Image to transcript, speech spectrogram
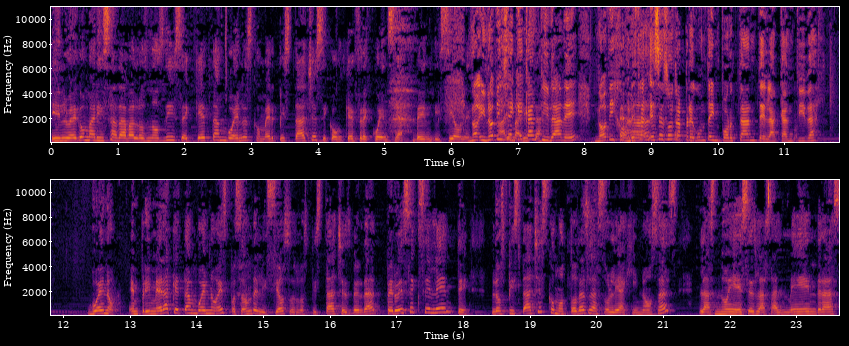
Y luego Marisa Dávalos nos dice, ¿qué tan bueno es comer pistaches y con qué frecuencia? Bendiciones. No, y no dice qué cantidad, ¿eh? No dijo, esa, esa, es otra pregunta importante, la cantidad. Bueno, en primera, ¿qué tan bueno es? Pues son deliciosos los pistaches, ¿verdad? Pero es excelente. Los pistaches, como todas las oleaginosas, las nueces, las almendras,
